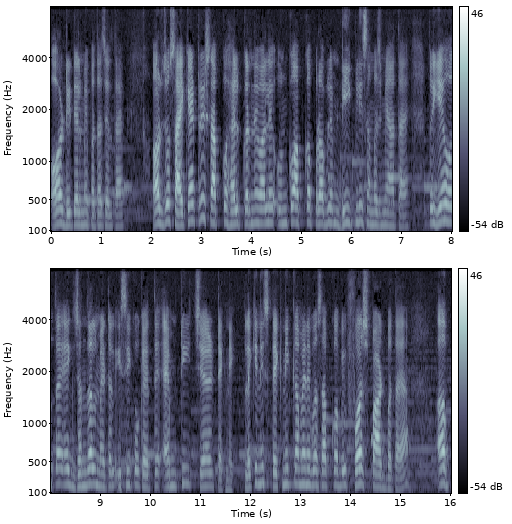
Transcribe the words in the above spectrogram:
और डिटेल में पता चलता है। और जो साइकेट्रिस्ट आपको हेल्प करने वाले, उनको आपका प्रॉब्लम डीपली समझ में आता है। तो ये होता है एक जनरल मेटल इसी को कहते हैं एम टी चेयर टेक्निक लेकिन इस टेक्निक का मैंने बस आपको अभी फ़र्स्ट पार्ट बताया। अब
